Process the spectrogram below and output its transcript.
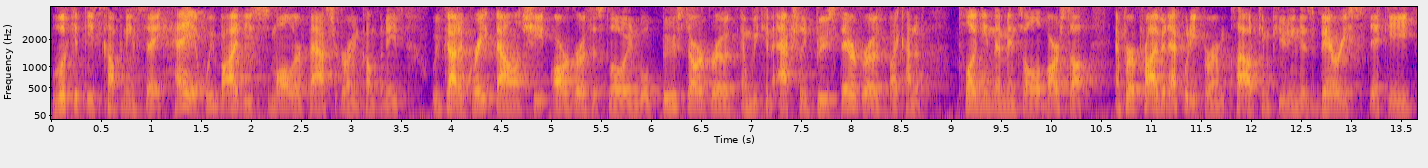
look at these companies and say, "Hey, if we buy these smaller, faster growing companies, we've got a great balance sheet. Our growth is slowing. We'll boost our growth, and we can actually boost their growth by kind of plugging them into all of our stuff. And for a private equity firm, cloud computing is very sticky.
